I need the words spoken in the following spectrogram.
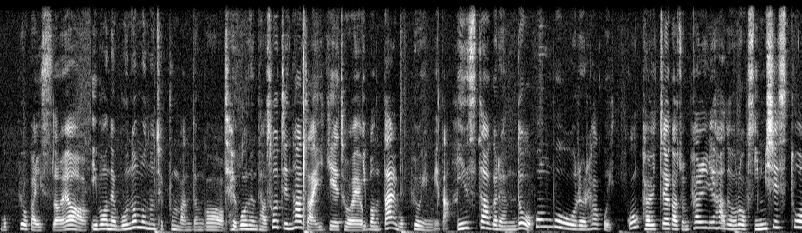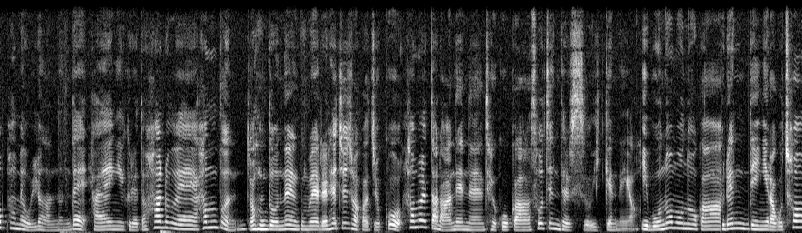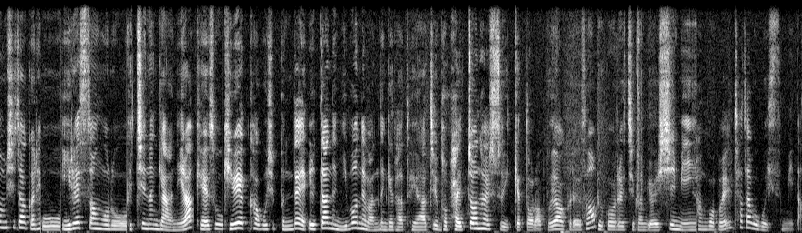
목표가 있어요. 이번에 모노모노 제품 만든 거 재고는 다 소진하자. 이게 저의 이번 달 목표입니다. 인스타그램도 홍보를 하고 있고 결제가 좀 편리하도록 임시 Store Farm에 올려놨는데 다행히 그래도 하루에 한 분 정도는 구매를 해주셔가지고 3월달 안에는 재고가 소진될 수 있겠네요. 이 모노모노가 branding이라고 처음 시작을 했고 일회성으로 그치는 게 아니라 계속 기획하고 싶은데 일단은 이번에 만든 게 다 돼야지 더 발전할 수 있겠더라고요. 그래서 그거를 지금 열심히 방법을 찾아보고 있습니다.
